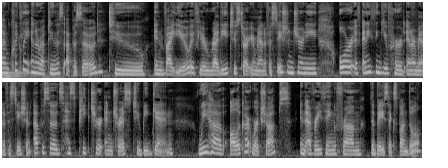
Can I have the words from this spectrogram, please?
So, I'm quickly interrupting this episode to invite you, if you're ready to start your manifestation journey, or if anything you've heard in our manifestation episodes has piqued your interest to begin. We have a la carte workshops in everything from the basics bundle,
